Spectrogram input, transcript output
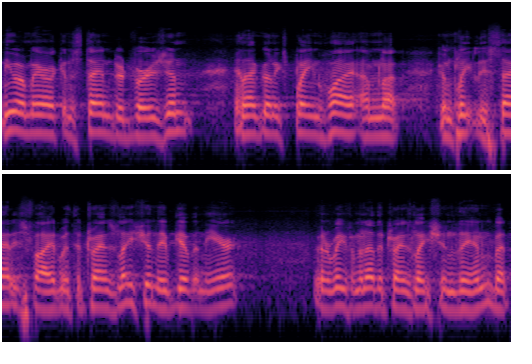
New American Standard Version, and I'm going to explain why I'm not completely satisfied with the translation they've given here. I'm going to read from another translation then, but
